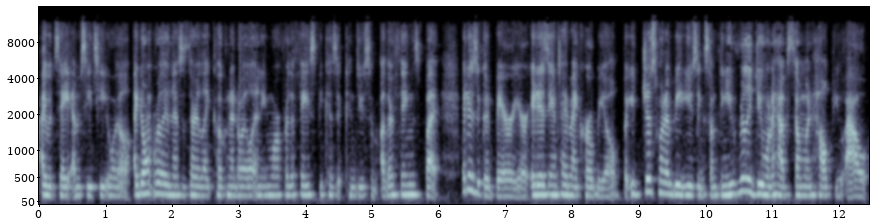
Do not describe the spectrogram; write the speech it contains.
I would say MCT oil. I don't really necessarily like coconut oil anymore for the face because it can do some other things, but it is a good barrier. It is antimicrobial, but you just want to be using something. You really do want to have someone help you out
